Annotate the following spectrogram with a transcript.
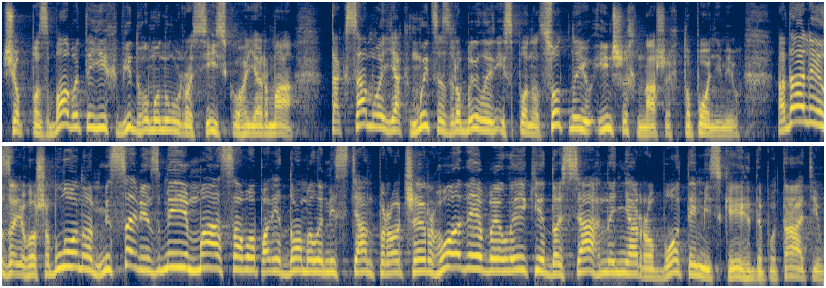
щоб позбавити їх від гомону російського ярма. Так само, як ми це зробили із понад сотнею інших наших топонімів. А далі, за його шаблоном, місцеві змі масово повідомили містян про чергові великі досягнення роботи міських депутатів.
